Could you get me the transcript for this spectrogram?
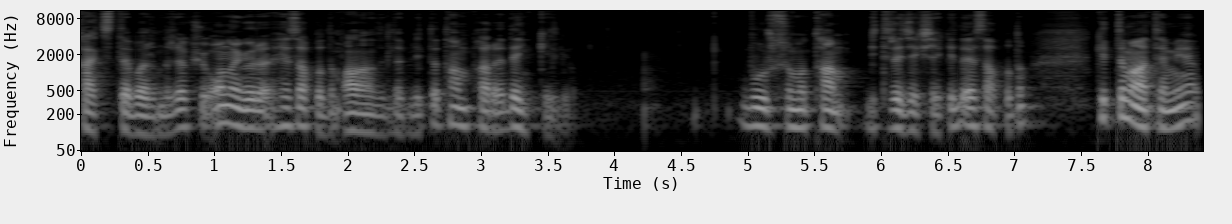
kaç site barındıracak. Şu ona göre hesapladım alan adıyla birlikte. Tam para denk geliyor. Bursumu tam bitirecek şekilde hesapladım. Gittim ATM'ye.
